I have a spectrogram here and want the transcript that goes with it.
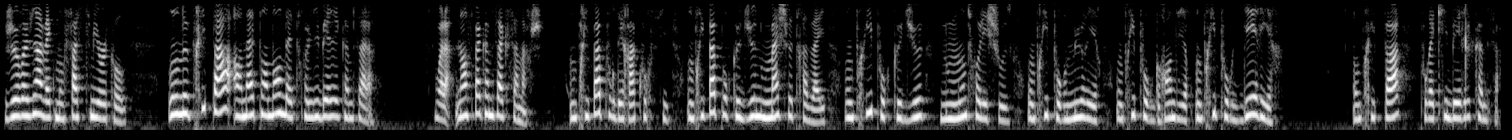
je reviens avec mon fast miracle. On ne prie pas en attendant d'être libéré comme ça là. Voilà, non, c'est pas comme ça que ça marche. On prie pas pour des raccourcis. On prie pas pour que Dieu nous mâche le travail. On prie pour que Dieu nous montre les choses. On prie pour mûrir. On prie pour grandir. On prie pour guérir. On prie pas pour être libéré comme ça.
